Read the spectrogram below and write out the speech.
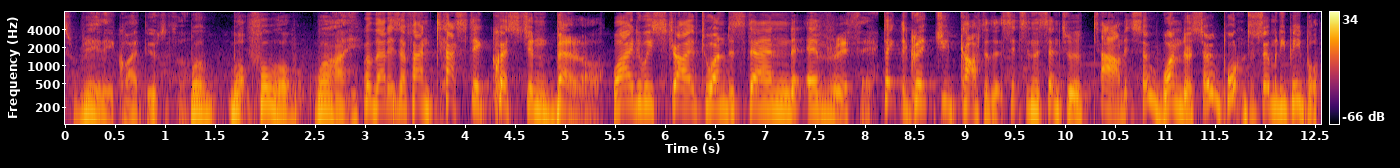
It's really quite beautiful. Well, what for? Why? Well, that is a fantastic question, Beryl. Why do we strive to understand everything? Take the great tree Carter that sits in the center of town. It's so wondrous, so important to so many people.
